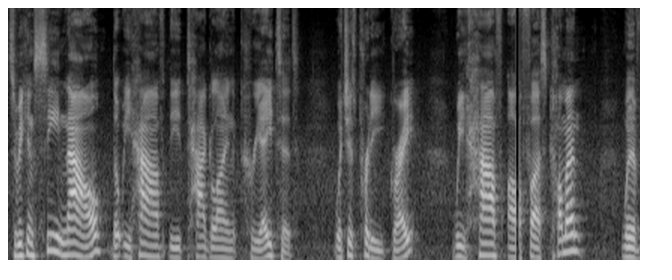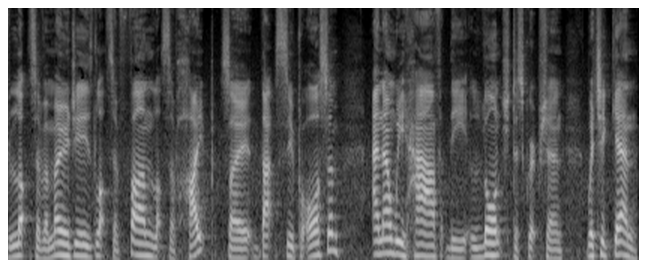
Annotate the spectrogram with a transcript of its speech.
So we can see now that we have the tagline created which is pretty great. We have our first comment with lots of emojis, lots of fun, lots of hype. So that's super awesome. And then we have the launch description, which again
